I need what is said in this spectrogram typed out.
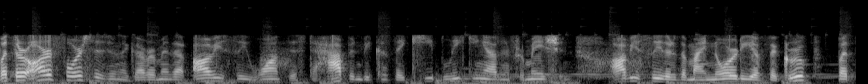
But there are forces in the government that obviously want this to happen because they keep leaking out information. Obviously, they're the minority of the group, but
